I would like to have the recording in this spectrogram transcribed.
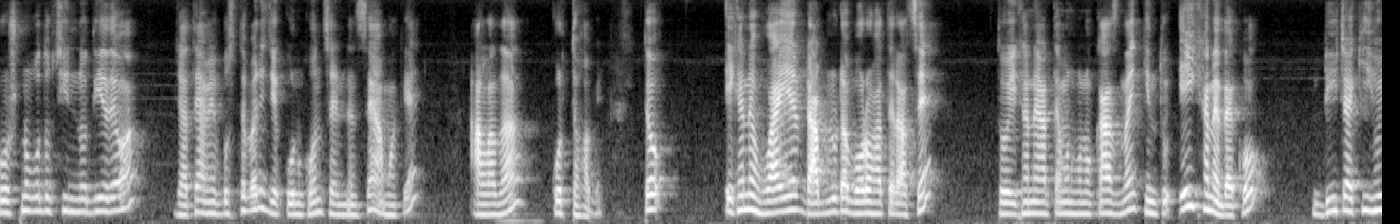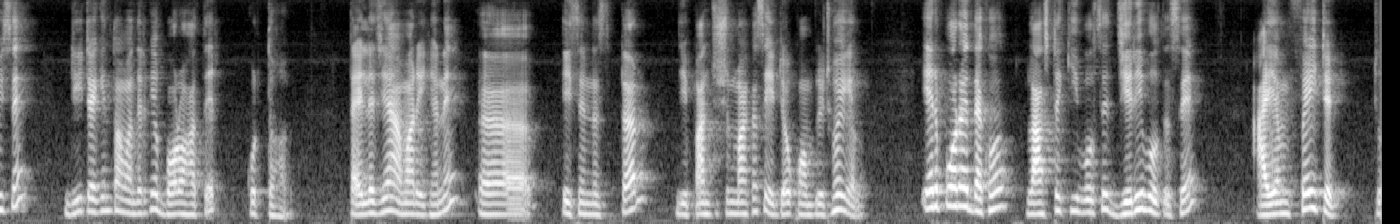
প্রশ্নবোধক চিহ্ন দিয়ে দেওয়া, যাতে আমি বুঝতে পারি যে কোন কোন সেন্টেন্সে আমাকে আলাদা করতে হবে। তো এখানে হোয়াইয়ের ডাব্লুটা বড় হাতের আছে, তো এখানে আর তেমন কোনো কাজ নাই, কিন্তু এইখানে দেখো ডিটা কি হয়েছে ডিটা কিন্তু আমাদেরকে বড় হাতের করতে হবে। তাইলে যে আমার এখানে এই সেন্টেন্সটার যে পাঞ্চুশন মার্ক আছে, এটাও কমপ্লিট হয়ে গেল। এরপরে দেখো লাস্টে কি বলছে? জেরি বলতেছে I am fated to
